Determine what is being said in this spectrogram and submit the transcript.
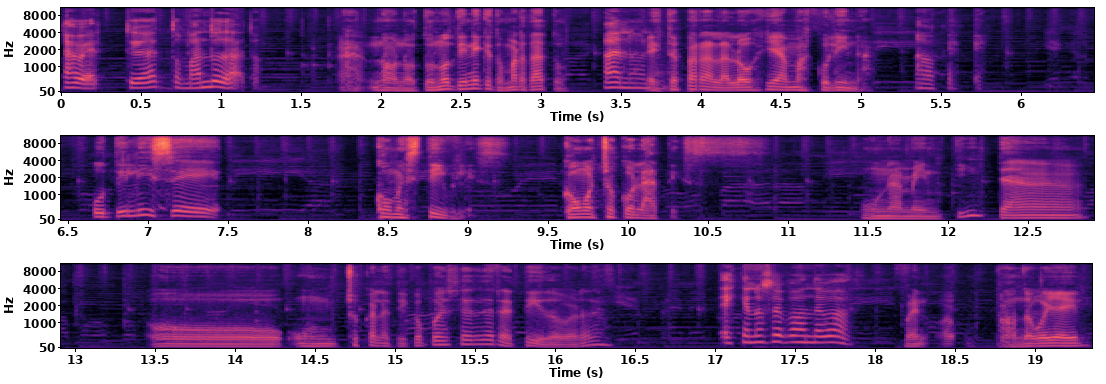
A ver, estoy tomando datos. Ah, no, no, tú no tienes que tomar datos. Ah, no, no. Este es para la logia masculina. Ah. Utilice comestibles como chocolates. Una mentita o un chocolatico puede ser derretido, ¿verdad? Es que no sé para dónde vas. Bueno, ¿para dónde voy a ir?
